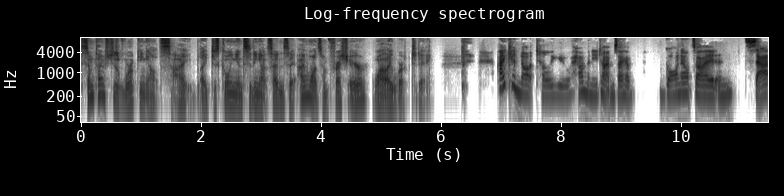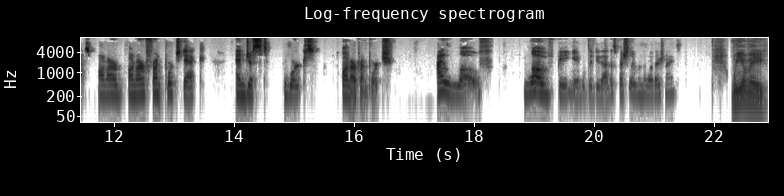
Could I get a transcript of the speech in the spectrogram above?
sometimes just working outside, like just going and sitting outside and say, I want some fresh air while I work today. I cannot tell you how many times I have gone outside and sat on our on our front porch deck and just worked on our front porch. I love love being able to do that, especially when the weather's nice. We have a,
